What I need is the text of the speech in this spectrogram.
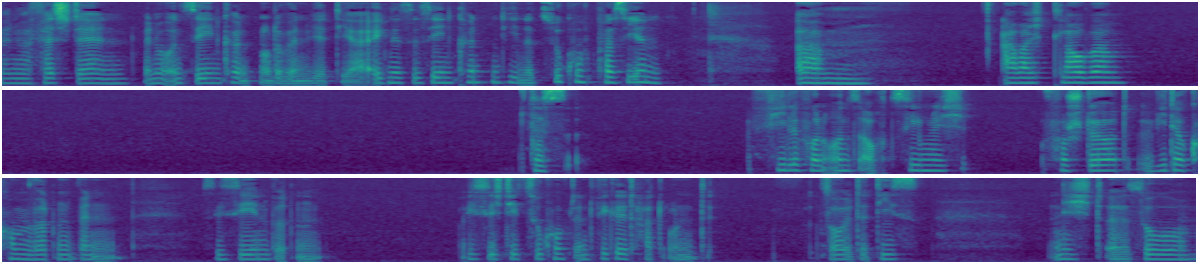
wenn wir feststellen, wenn wir uns sehen könnten oder wenn wir die Ereignisse sehen könnten, die in der Zukunft passieren. Ähm, aber ich glaube, dass viele von uns auch ziemlich verstört wiederkommen würden, wenn sie sehen würden, wie sich die Zukunft entwickelt hat und sollte dies nicht äh, so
